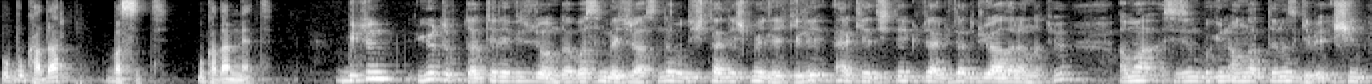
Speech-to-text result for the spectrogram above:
Bu bu kadar basit, bu kadar net. Bütün YouTube'da, televizyonda, basın mecrasında bu dijitalleşme ile ilgili herkes işte güzel güzel rüyalar anlatıyor. Ama sizin bugün anlattığınız gibi işin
